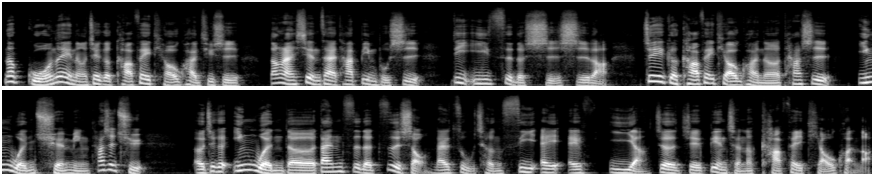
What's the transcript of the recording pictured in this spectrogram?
那国内呢，这个咖啡条款其实，当然现在它并不是第一次的实施了。这个咖啡条款呢，它是英文全名，它是取呃这个英文的单字的字首来组成 C A F E 啊，这就变成了咖啡条款了。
